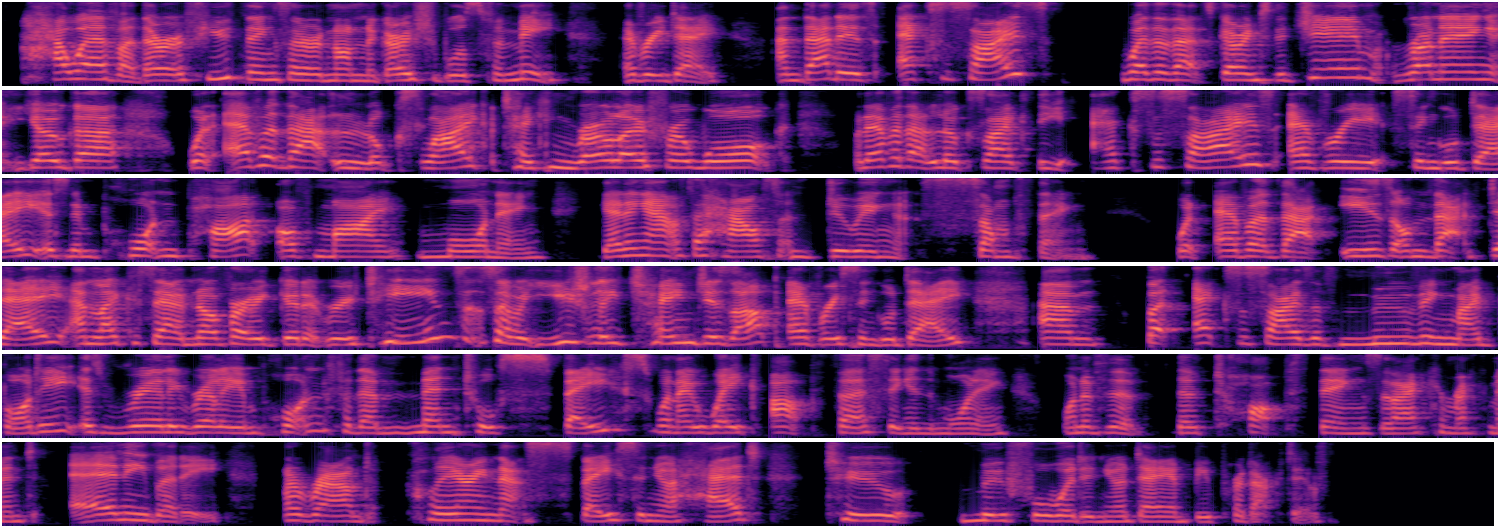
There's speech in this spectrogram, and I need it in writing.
However, there are a few things that are non negotiables for me every day, and that is exercise, whether that's going to the gym, running, yoga, whatever that looks like, taking Rolo for a walk, whatever that looks like, the exercise every single day is an important part of my morning. Getting out of the house and doing something, whatever that is on that day. And like I say, I'm not very good at routines, so it usually changes up every single day. Um, but exercise of moving my body is really, really important for the mental space when I wake up first thing in the morning. one of the, the top things that I can recommend to anybody around clearing that space in your head to move forward in your day and be productive.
